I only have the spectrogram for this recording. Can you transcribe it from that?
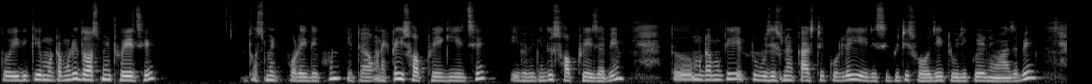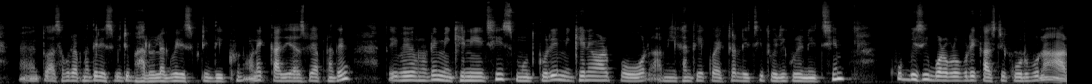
তো এইদিকে মোটামুটি দশ মিনিট হয়েছে। দশ মিনিট পরেই দেখুন এটা অনেকটাই সফট হয়ে গিয়েছে, এইভাবে কিন্তু সফট হয়ে যাবে। তো মোটামুটি একটু বুঝে শুনে কাজটি করলেই এই রেসিপিটি সহজেই তৈরি করে নেওয়া যাবে। তো আশা করি আপনাদের রেসিপিটি ভালো লাগবে রেসিপিটি দেখুন, অনেক কাজে আসবে আপনাদের। তো এইভাবে মোটামুটি মেখে নিয়েছি স্মুথ করে মেখে নেওয়ার পর আমি এখান থেকে কয়েকটা লেচি তৈরি করে নিচ্ছি। খুব বেশি বড় বড় করে কাজটি করব না আর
